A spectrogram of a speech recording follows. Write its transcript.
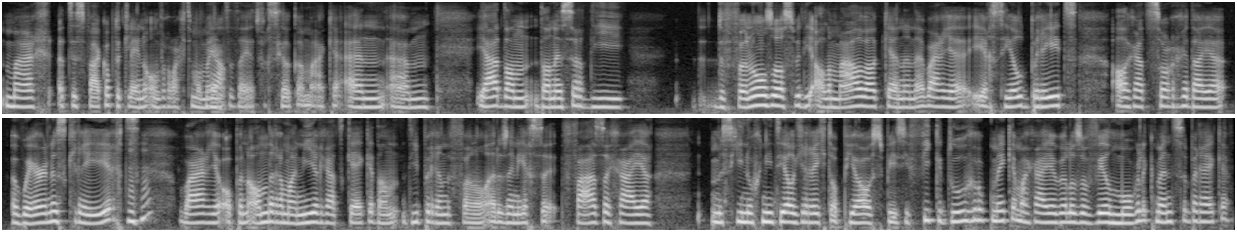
Maar het is vaak op de kleine onverwachte momenten dat je het verschil kan maken. En um, ja, dan, dan is er die de funnel zoals we die allemaal wel kennen, hè, waar je eerst heel breed al gaat zorgen dat je awareness creëert, Mhm. waar je op een andere manier gaat kijken dan dieper in de funnel. Hè. Dus in eerste fase ga je misschien nog niet heel gericht op jouw specifieke doelgroep mikken, maar ga je willen zoveel mogelijk mensen bereiken.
